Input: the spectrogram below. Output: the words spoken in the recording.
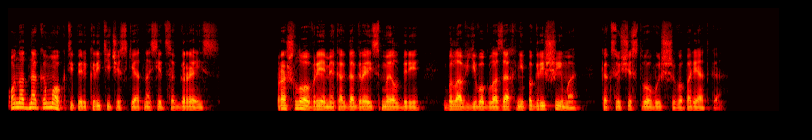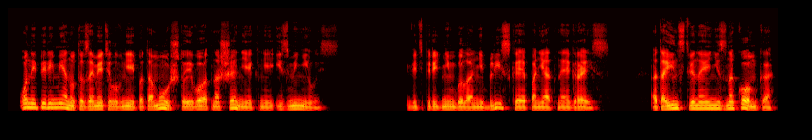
Он, однако, мог теперь критически относиться к Грейс. Прошло время, когда Грейс Мелбери была в его глазах непогрешима, как существо высшего порядка. Он и перемену-то заметил в ней потому, что его отношение к ней изменилось. Ведь перед ним была не близкая, понятная Грейс, а таинственная незнакомка,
